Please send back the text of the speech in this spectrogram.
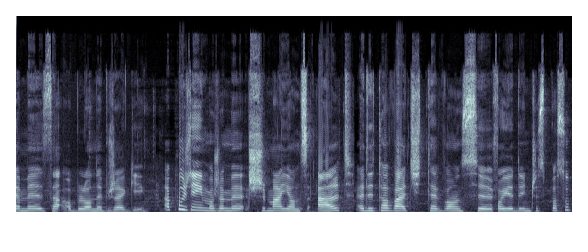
zyskujemy zaoblone brzegi, a później możemy trzymając Alt edytować te wąsy w pojedynczy sposób,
